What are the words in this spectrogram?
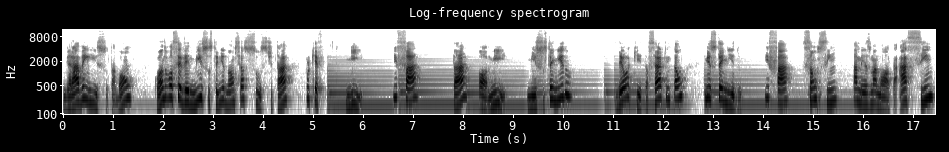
gravem isso, tá bom? Quando você vê Mi sustenido, não se assuste, tá? Porque Mi e Fá, tá? Ó, Mi, Mi sustenido, deu aqui, tá certo? Então, Mi sustenido e Fá são sim a mesma nota. Assim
